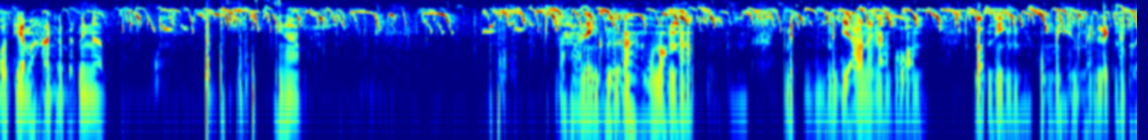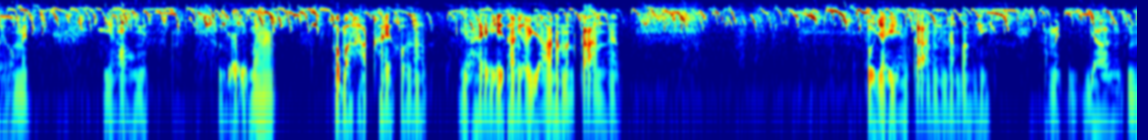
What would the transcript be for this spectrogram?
อเตรียมอาหารกันแป๊บนึงนะครับ นี่นะครับ อาหารนี่คืออาหารหมูนมนะครับ เม็ดเม็ดยาวหน่อยนะ เพราะว่ารอบนี้ผมไม่เห็นเม็ดเล็กนะก็เลยเอาเม็ดยาวเม็ดใหญ่มานะก็มาหักให้เขานะครับ อย่าให้ทางยาวๆนะมันก้างนะครับ ตัวใหญ่ยังก้างเลยนะบางทีถ้าเม็ดยาวจริง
